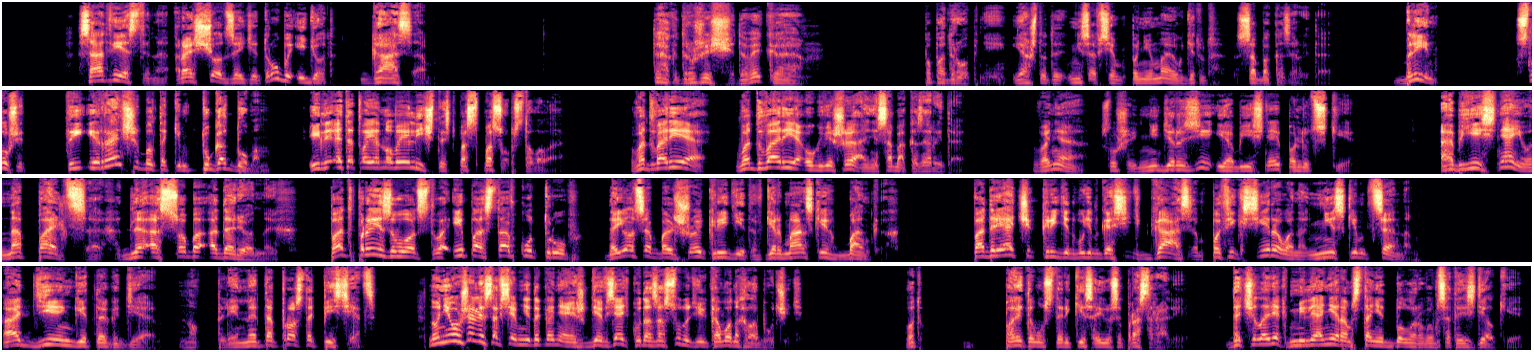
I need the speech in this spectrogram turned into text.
Соответственно, расчет за эти трубы идет газом. Так, дружище, давай-ка поподробнее. Я что-то не совсем понимаю, где тут собака зарыта. Блин, слушай, ты и раньше был таким тугодумом? Или это твоя новая личность поспособствовала? Во дворе, во дворе у Гвишани собака зарыта. Ваня, слушай, не дерзи и объясняй по-людски. Объясняю на пальцах для особо одаренных. Под производство и поставку труб дается большой кредит в германских банках. Подрядчик кредит будет гасить газом по фиксированно низким ценам. А деньги-то где? Ну, блин, это просто писец. Ну неужели совсем не догоняешь, где взять, куда засунуть и кого нахлобучить? Вот поэтому старики Союзы просрали. Да человек миллионером станет долларовым с этой сделки.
